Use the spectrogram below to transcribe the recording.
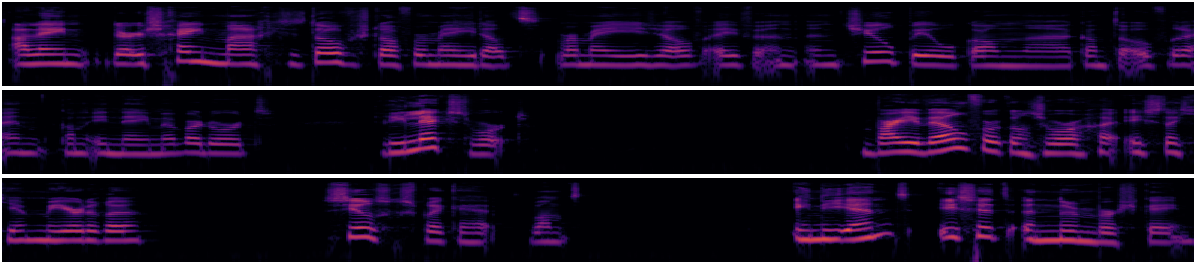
Alleen er is geen magische toverstaf waarmee je, dat, waarmee je jezelf even een, een chillpil kan, uh, kan toveren en kan innemen, waardoor het relaxed wordt. Waar je wel voor kan zorgen, is dat je meerdere salesgesprekken hebt. Want in die end is het een numbers game.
